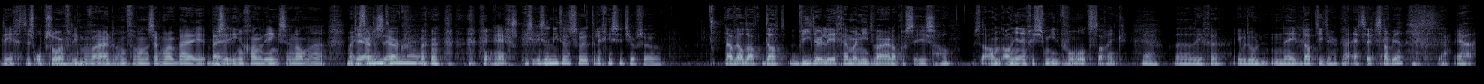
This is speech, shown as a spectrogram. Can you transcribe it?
ligt. Dus op zorg liep me waar. Dan van zeg maar bij, bij de ingang links en dan Maar er derde zerk eh, rechts. Is, is er niet een soort registertje of zo? Nou, wel dat, dat wie er liggen, maar niet waar dan precies. Oh, Dus An- Annie M. G. Schmid bijvoorbeeld zag ik ja. eh, liggen. Ik bedoel, nee, dat die er... Nou, et cetera, snap je? Ja. Ja.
